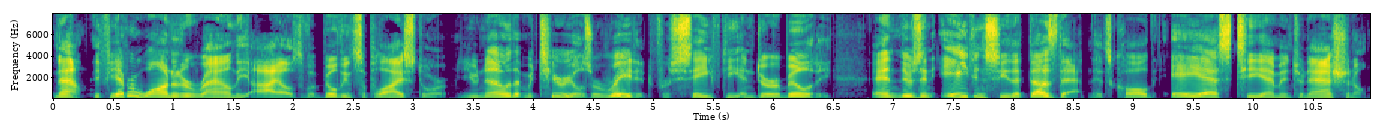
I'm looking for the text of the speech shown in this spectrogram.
Now, if you ever wandered around the aisles of a building supply store, you know that materials are rated for safety and durability, and there's an agency that does that. It's called ASTM International.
